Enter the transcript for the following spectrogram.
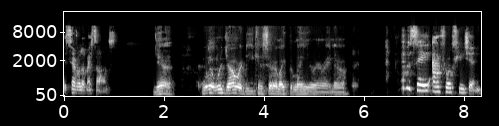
several of my songs. Yeah. What what genre do you consider like the lane you're in right now? I would say Afrofusion.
